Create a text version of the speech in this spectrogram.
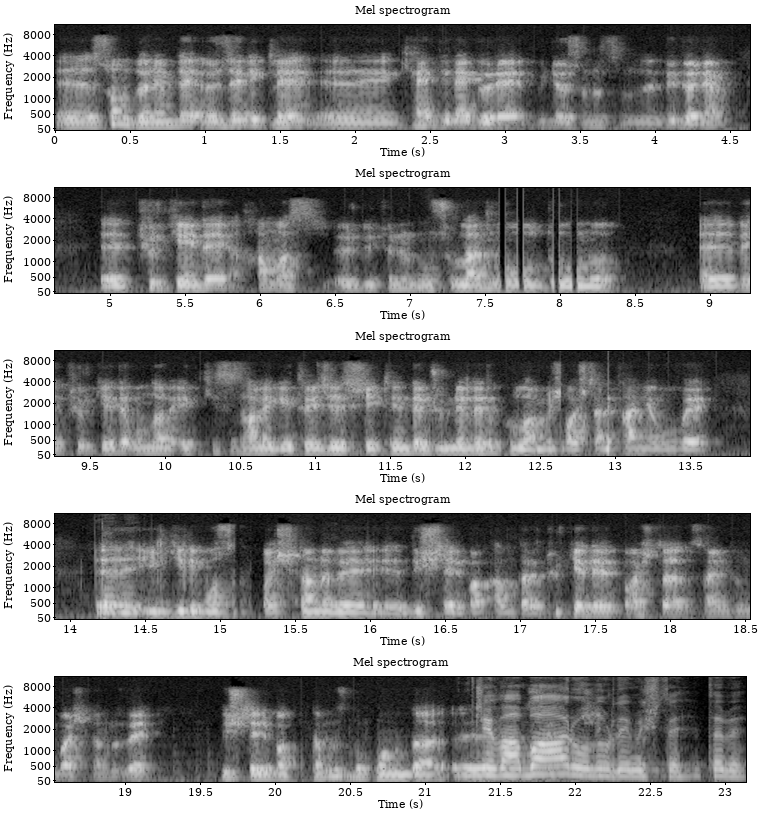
e, son dönemde özellikle e, kendine göre biliyorsunuz bir dönem e, Türkiye'de Hamas örgütünün unsurlarının olduğunu e, ve Türkiye'de onları etkisiz hale getireceğiz şeklinde cümleleri kullanmış. Başta Netanyahu ve e, Evet. ilgili Mossad Başkanı ve e, Dışişleri Bakanlıkları. Türkiye'de başta Sayın Cumhurbaşkanımız ve Dışişleri Bakanımız bu konuda e, Cevabı ağır olur demişti. Tabii.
